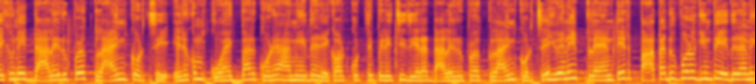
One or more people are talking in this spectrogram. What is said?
দেখুন এই ডালের উপর ক্লাইম করছে। এরকম কয়েকবার করে আমি এদের রেকর্ড করতে পেরেছি যে এরা ডালের উপর ক্লাইম করছে। ইভেন এই প্ল্যান্টের পাতার উপরও কিন্তু এদের আমি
